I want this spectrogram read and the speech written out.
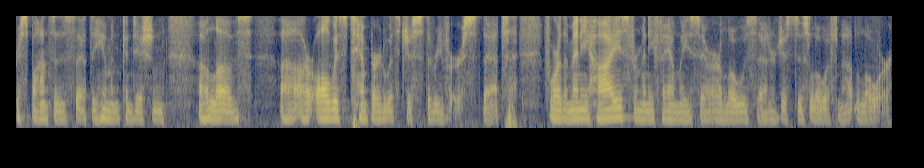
responses that the human condition uh, loves, uh, are always tempered with just the reverse. That for the many highs, for many families, there are lows that are just as low, if not lower.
